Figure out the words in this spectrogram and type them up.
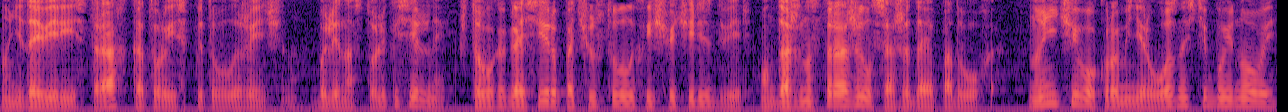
Но недоверие и страх, которые испытывала женщина, были настолько сильны, что Вакагасира почувствовал их еще через дверь. Он даже насторожился, ожидая подвоха. Но ничего, кроме нервозности Буйновой,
